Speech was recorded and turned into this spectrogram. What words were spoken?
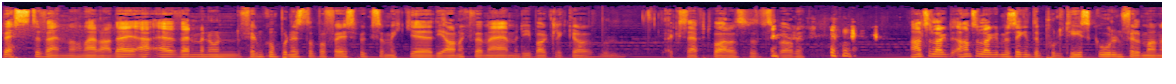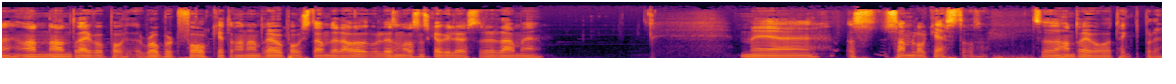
beste venner Nei da. er- Jeg er venn med noen filmkomponister på Facebook som ikke De aner ikke hvem jeg er, men de bare klikker accept på alle, så spør de. Han som lagde, han som lagde musikken til Politiskolen-filmene, han, han drev og Robert Falk heter han, han drev og posta om det der. Og liksom, Hvordan skal vi løse det der med Med å samle orkester og sånn. Så han drev og tenkte på det.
